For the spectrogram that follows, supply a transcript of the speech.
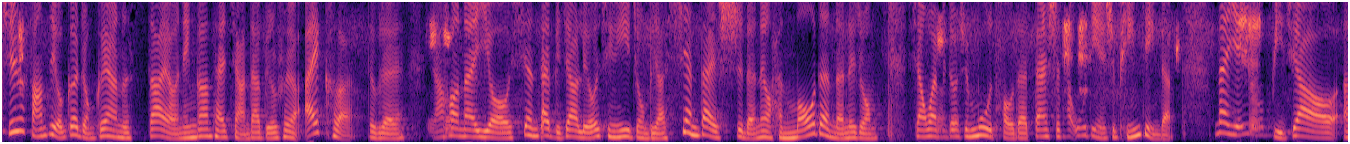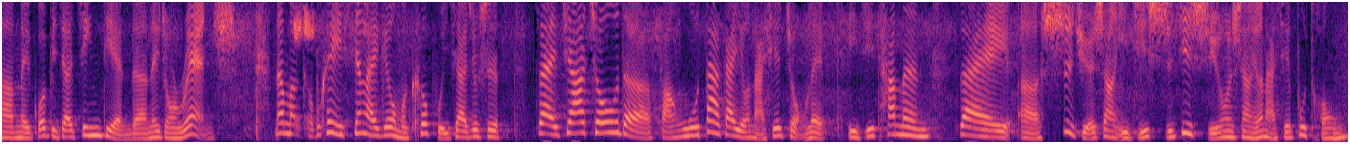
其实房子有各种各样的 style，您刚才讲到，比如说有 icla，对不对？然后呢，有现在比较流行一种比较现代式的那种很 modern 的那种，像外面都是木头的，但是它屋顶也是平顶的。那也有比较呃美国比较经典的那种 ranch。那么可不可以先来给我们科普一下，就是在加州的房屋大概有哪些种类，以及他们在呃视觉上以及实际使用上有哪些不同？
